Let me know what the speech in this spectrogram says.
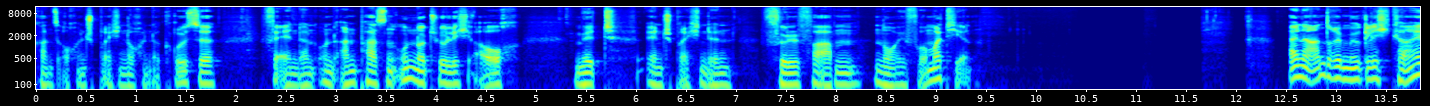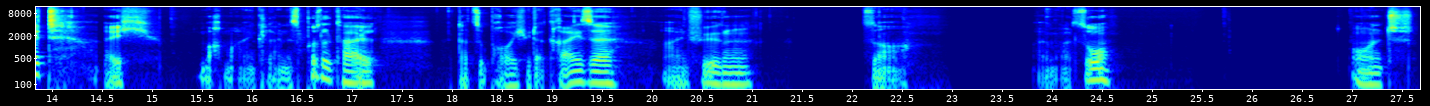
kann es auch entsprechend noch in der Größe verändern und anpassen und natürlich auch mit entsprechenden Füllfarben neu formatieren. Eine andere Möglichkeit, ich mache mal ein kleines Puzzleteil, dazu brauche ich wieder Kreise, einfügen, so, einmal so und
